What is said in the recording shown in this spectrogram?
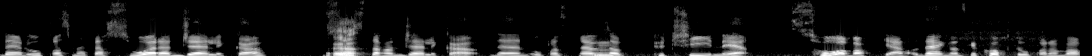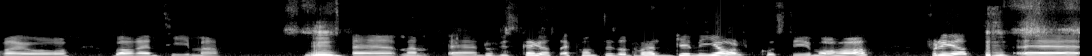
det er en opera som heter Suor Angelica. Ja. Søster Angelica. Det er en opera skrevet Mm. av Puccini. Så vakker. Og det er en ganske kort opera. Den varer jo bare en time. Mm. Eh, men eh, da husker jeg at jeg fant ut at det var et genialt kostyme å ha. Fordi at Mhm. eh,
